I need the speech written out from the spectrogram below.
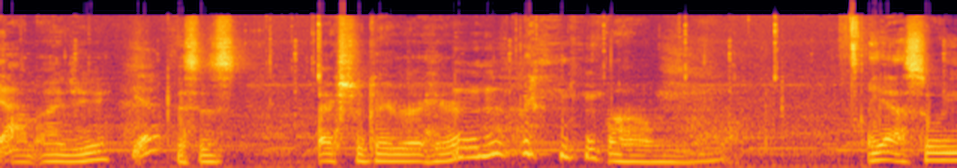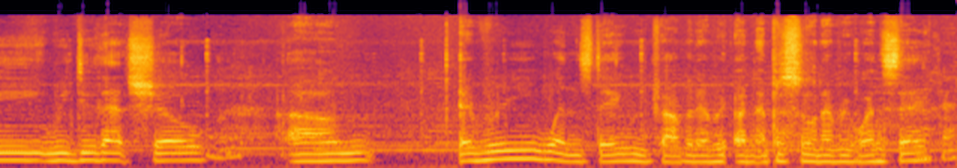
on IG. Yeah. This is extra gravy right here. um, yeah. So we we do that show um, every Wednesday. We drop it every an episode every Wednesday. Okay.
